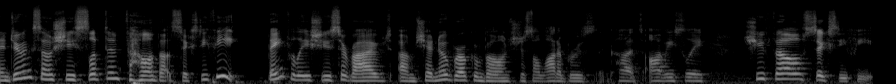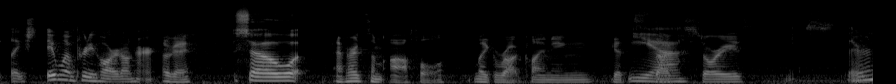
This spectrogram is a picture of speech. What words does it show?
in doing so, she slipped and fell about 60 feet. Thankfully, she survived. Um, she had no broken bones, just a lot of bruises and cuts. Obviously, she fell 60 feet. Like, it went pretty hard on her. Okay. So, I've heard some awful like rock climbing get Yeah. stuck stories. Yes, there,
